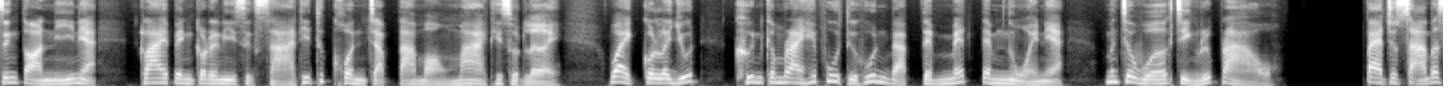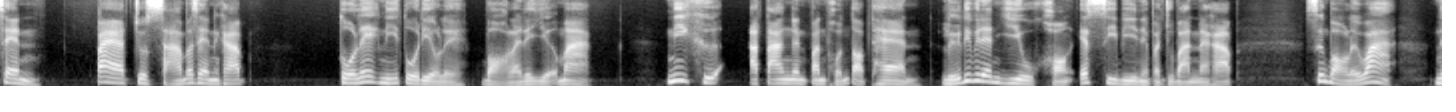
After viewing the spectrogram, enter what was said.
ซึ่งตอนนี้เนี่ยกลายเป็นกรณีศึกษาที่ทุกคนจับตามองมากที่สุดเลย ว่ากลยุทธ์คืนกำไรให้ผู้ถือหุ้นแบบเต็มเม็ดเต็มหน่วยเนี่ยมันจะเวิร์กจริงหรือเปล่า 8.3% 8.3%ครับ ตัวเลขนี้ตัวเดียวเลย บอกอะไรได้เยอะมาก นี่คืออัตราเงินปันผลตอบแทน หรือ dividend yield ของ SCB ในปัจจุบันนะครับ ซึ่งบอกเลยว่า ใน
